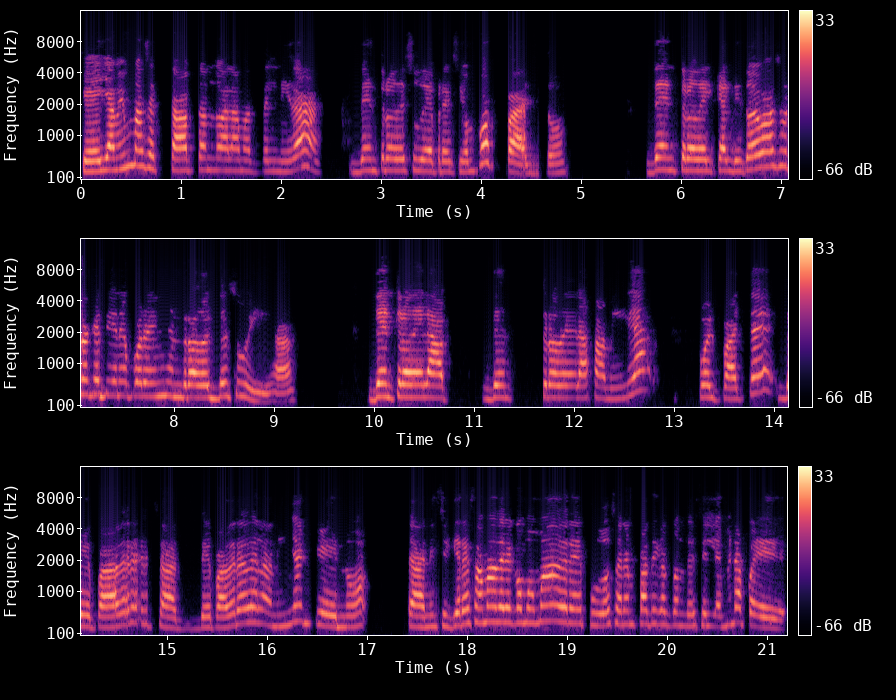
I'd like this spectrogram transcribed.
que ella misma se está adaptando a la maternidad dentro de su depresión postparto, dentro del caldito de basura que tiene por el engendrador de su hija, dentro de la, dentro de la familia por parte de padre, o sea, de padre de la niña que no, sea, ni siquiera esa madre como madre pudo ser empática con decirle, mira, pues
